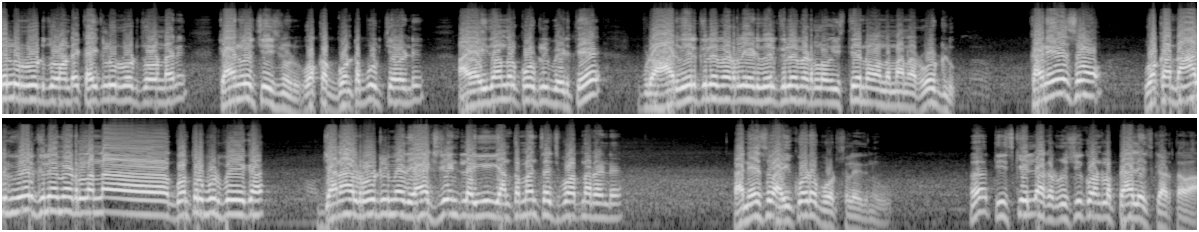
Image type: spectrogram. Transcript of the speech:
ఏలూరు రోడ్డు చూడండి కైకలూరు రోడ్డు చూడండి అని క్యాన్వాస్ చేసినాడు. ఒక్క గుంట పూడ్చావండి. ఆ ఐదు వందల కోట్లు పెడితే ఇప్పుడు ఆరు వేల కిలోమీటర్లు ఏడు వేల కిలోమీటర్లు విస్తీర్ణం ఉంది మన రోడ్లు. కనీసం ఒక నాలుగు వేల కిలోమీటర్లన్నా గుంతలు పూడిపోయాక జనాలు రోడ్ల మీద యాక్సిడెంట్లు అయ్యి ఎంతమంది చచ్చిపోతున్నారండి? కనీసం అవి కూడా పూడ్చలేదు నువ్వు. తీసుకెళ్ళి అక్కడ ఋషికొండలో ప్యాలెస్ కడతావా?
